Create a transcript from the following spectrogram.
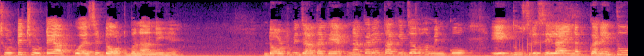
छोटे छोटे आपको ऐसे डॉट बनाने हैं। डॉट में ज़्यादा गैप ना करें ताकि जब हम इनको एक दूसरे से लाइन अप करें तो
